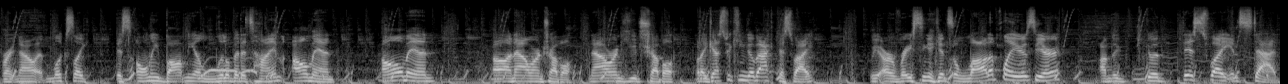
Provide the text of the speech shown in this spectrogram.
Right now, it looks like this only bought me a little bit of time. Oh man, oh man. Oh, now we're in trouble. Now we're in huge trouble, but I guess we can go back this way. We are racing against a lot of players here. I'm gonna go this way instead.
